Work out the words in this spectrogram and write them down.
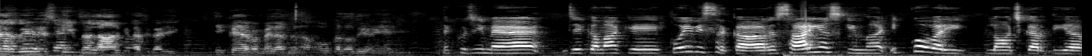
1000 ਰੁਪਏ ਦੀ ਸਕੀਮ ਦਾ ਐਲਾਨ ਕੀਤਾ ਸੀਗਾ ਜੀ। 1000 ਰੁਪਏ ਮਿਲਦਾ ਹੁੰਦਾ ਉਹ ਕਦੋਂ ਦੇ ਰਹੇ ਆ ਜੀ? ਦੇਖੋ ਜੀ, ਮੈਂ ਜੇ ਕਹਾਂ ਕਿ ਕੋਈ ਵੀ ਸਰਕਾਰ ਸਾਰੀਆਂ ਸਕੀਮਾਂ ਇੱਕੋ ਵਾਰੀ ਲਾਂਚ ਕਰਦੀ ਆ,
